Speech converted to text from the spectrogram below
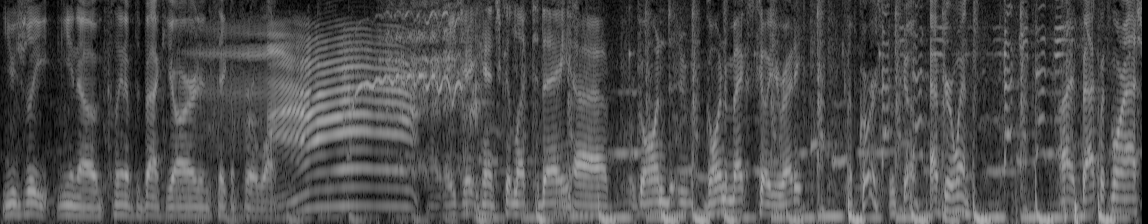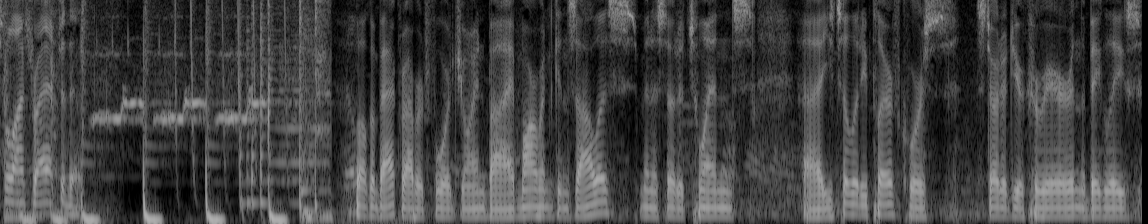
usually, you know, clean up the backyard and take them for a walk. AJ Hinch, good luck today. Uh, we're going to, going to Mexico. You ready? Of course. Let's go. After a win. All right, back with more Astro Launch right after this. Welcome back. Robert Ford joined by Marwin Gonzalez, Minnesota Twins uh, utility player, of course, started your career in the big leagues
